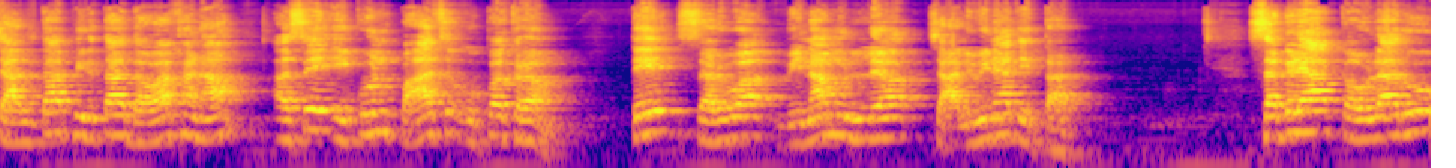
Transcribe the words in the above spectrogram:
चालता फिरता दवाखाना असे एकूण पाच उपक्रम ते सर्व विनामूल्य चालविण्यात येतात. सगळ्या कौलारू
